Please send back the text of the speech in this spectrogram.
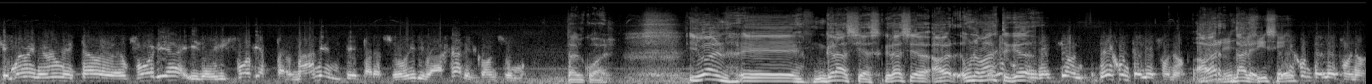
se mueven en un estado de euforia y de disforia permanente para subir y bajar el consumo. Tal cual. Iván, eh, gracias, gracias. A ver, una más te queda. Dirección, te dejo un teléfono. A ver, dale. Te dejo un teléfono.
